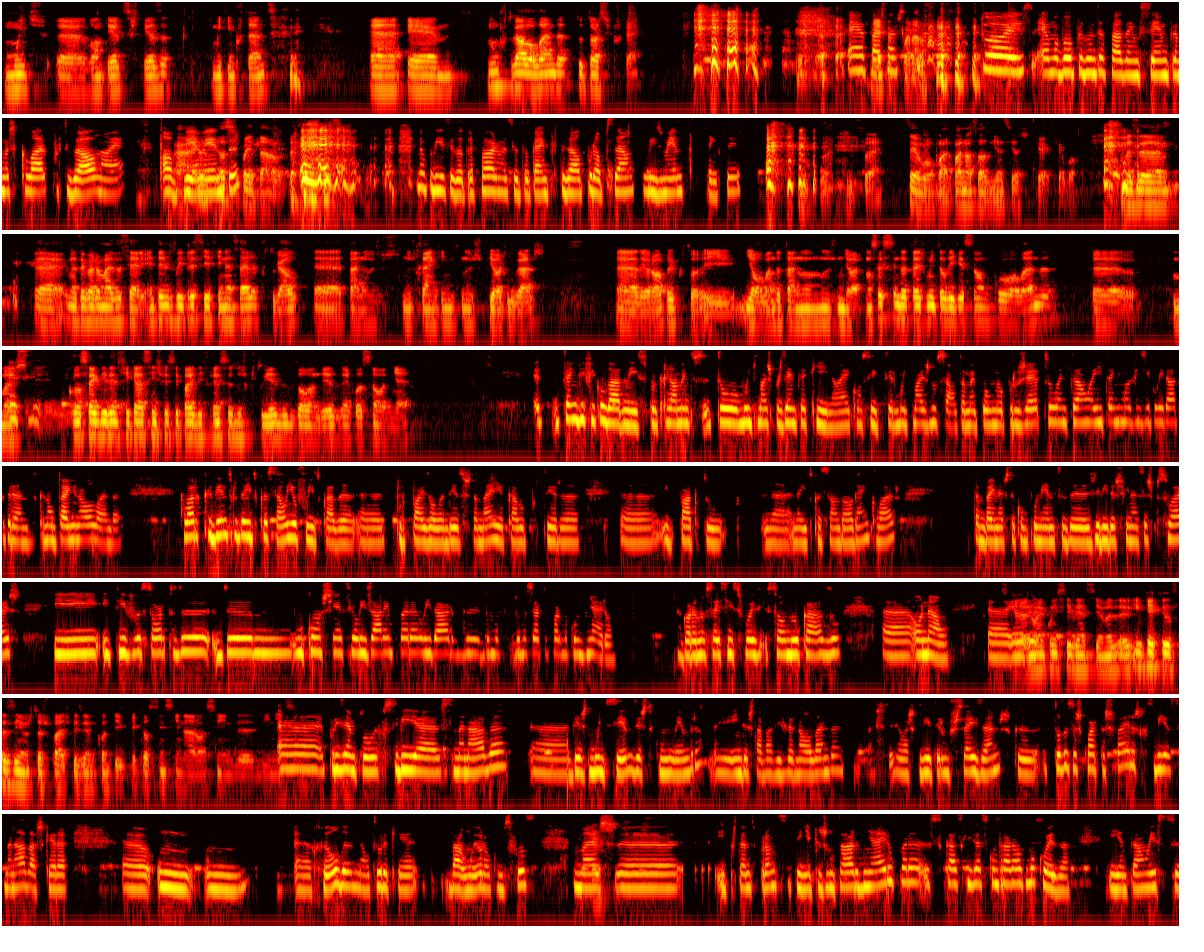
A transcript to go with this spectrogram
muitos uh, vão ter, de certeza, muito importante. uh, é, num Portugal-Holanda, tu torces por quem? É, pá, sabes que... Pois, é uma boa pergunta, fazem-me sempre, mas claro, Portugal, não é? Obviamente. Ah, não podia ser de outra forma, se eu estou cá em Portugal por opção, felizmente, tem que ser. Muito bem, muito bem. Isso é bom para, para a nossa audiência, acho que é, que é bom. Mas, uh, uh, mas agora mais a sério, em termos de literacia financeira, Portugal uh, está nos, nos rankings nos piores lugares da Europa e, e, e, a Holanda está no, nos melhores. Não sei se ainda tens muita ligação com a Holanda, mas é... consegues identificar assim as principais diferenças dos portugueses e dos holandeses em relação a dinheiro? Tenho dificuldade nisso, porque realmente estou muito mais presente aqui, não é? Consigo ter muito mais noção também pelo meu projeto, então aí tenho uma visibilidade grande que não tenho na Holanda. Claro que dentro da educação, e eu fui educada uh, por pais holandeses também, e acaba por ter uh, uh, impacto na, na, educação de alguém, claro, também nesta componente de gerir as finanças pessoais e, e tive a sorte de, de, me consciencializarem para lidar de, de, uma, de, uma, certa forma com o dinheiro. Agora, não sei se isso foi só o meu caso uh, ou não. Uh, eu, não é coincidência, mas e o que é que faziam os teus pais, por exemplo, contigo? O que é que eles te ensinaram assim de, de início? Uh, por exemplo, eu recebia semanada uh, desde muito cedo, desde que me lembro. Ainda estava a viver na Holanda, eu acho que devia ter uns seis anos, que todas as quartas-feiras recebia semanada, acho que era uh, um, um uh, na altura, que é vá, um euro, como se fosse, mas. Uh, e portanto, pronto, tinha que juntar dinheiro para se caso quisesse comprar alguma coisa. E então esse,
